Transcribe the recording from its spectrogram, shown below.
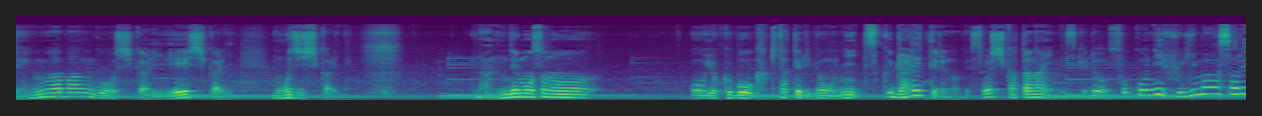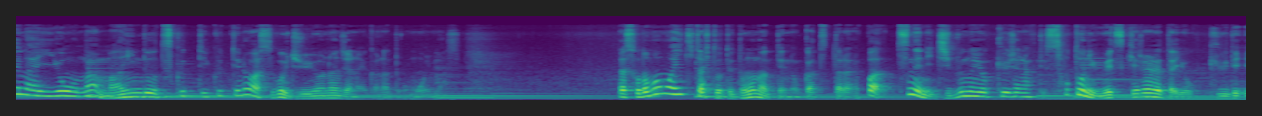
電話番号しかり絵しかり文字しかりね何でもその欲望をかきたてるように作られてるのでそれは仕方ないんですけどそこに振り回されないようなマインドを作っていくっていうのはすごい重要なんじゃないかなと。そのまま生きた人ってどうなってんのかっつったらやっぱ常に自分の欲求じゃなくて外に植え付けられた欲求で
